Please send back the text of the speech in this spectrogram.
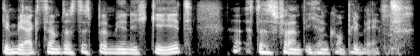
gemerkt haben, dass das bei mir nicht geht. Das fand ich ein Kompliment.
